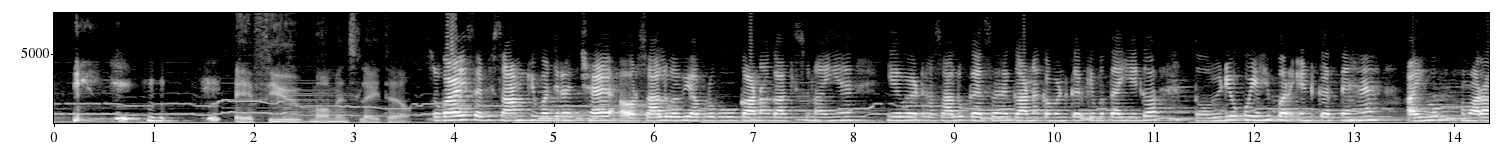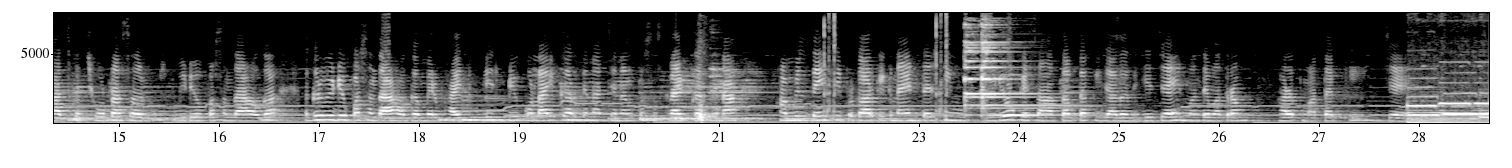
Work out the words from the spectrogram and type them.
A few moments later. So guys अभी शाम की बज रहे छः और सालू अभी आप लोगों को गाना गा के सुनाई है। ये बैठा सालू कैसा है? गाना कमेंट करके बताइएगा। तो वीडियो को यहीं पर एंड करते हैं। आई होप हमारा आज का छोटा सा वीडियो पसंद आया होगा। अगर वीडियो पसंद आया होगा मेरे भाई तो प्लीज़ वीडियो को लाइक कर देना चैनल को सब्सक्राइब कर देना। हम मिलते हैं इसी प्रकार के एक नए इंटरेस्टिंग वीडियो के साथ। तब तक इजाज़त दीजिए। जय हिंद वंदे मातरम। भारत माता की जय।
